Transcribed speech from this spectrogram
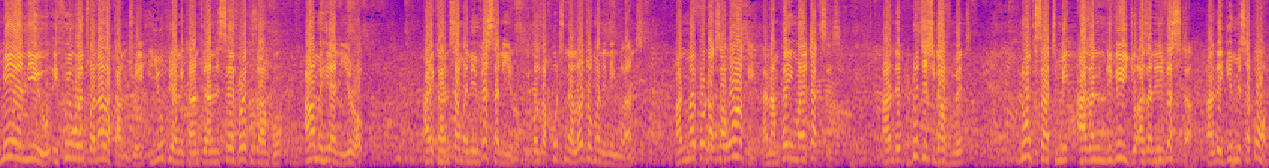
Me and you, if we went to another country, European country, and say, for example, I'm here in Europe, I can come and invest in Europe because I put in a lot of money in England and my products are working and I'm paying my taxes. And the British government looks at me as an individual, as an investor, and they give me support.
